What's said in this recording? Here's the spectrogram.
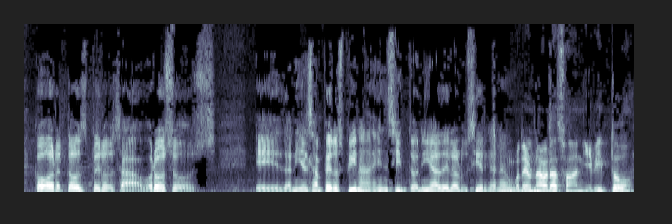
Cortos pero sabrosos. Eh, Daniel Sampero Espina, en sintonía de la Luciérnaga. Hombre, un abrazo a Danielito.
